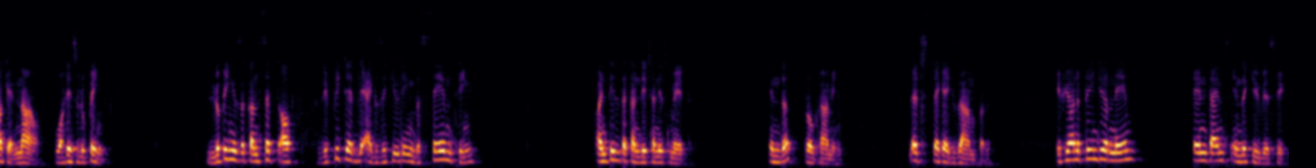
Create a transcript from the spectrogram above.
okay now what is looping? Looping is the concept of repeatedly executing the same thing until the condition is met in the programming. Let's take an example. If you want to print your name 10 times in the QBasic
